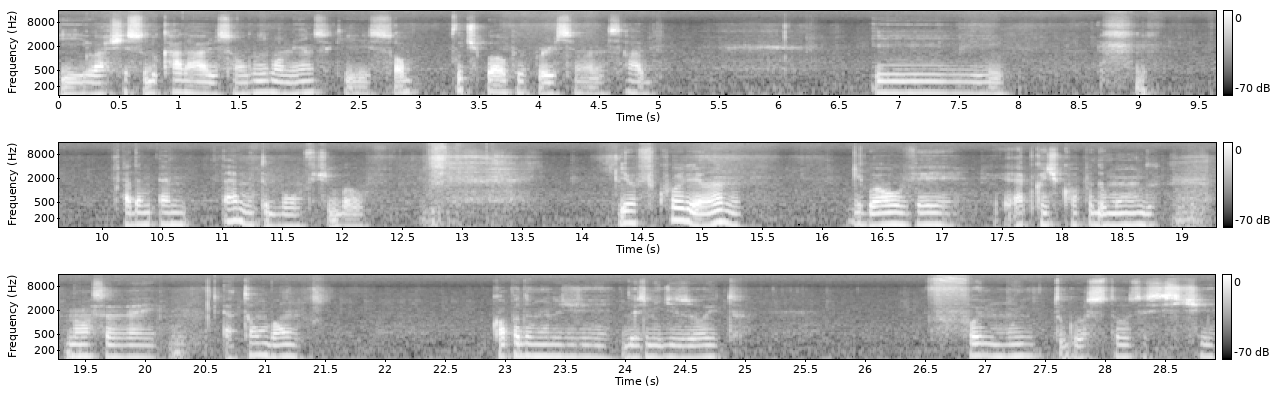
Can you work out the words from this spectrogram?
E eu acho isso do caralho. São alguns momentos que só o futebol proporciona, sabe? E. é, é, muito bom o futebol. E eu fico olhando, igual ver época de Copa do Mundo. Nossa, velho, é tão bom. Copa do Mundo de 2018. Foi muito gostoso assistir.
